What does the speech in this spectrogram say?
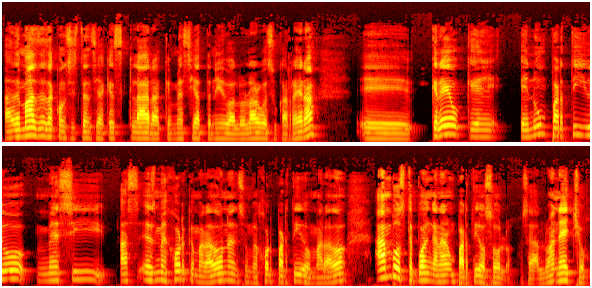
además de esa consistencia que es clara que Messi ha tenido a lo largo de su carrera, eh, creo que en un partido Messi es mejor que Maradona en su mejor partido. Maradona, ambos te pueden ganar un partido solo, o sea, lo han hecho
